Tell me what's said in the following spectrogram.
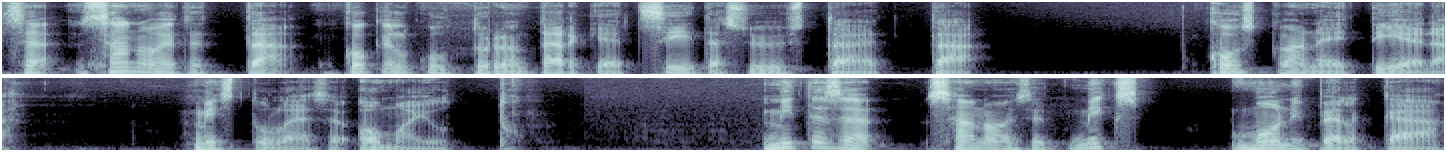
Sä sanoit, että kokeilukulttuuri on tärkeää siitä syystä, että koskaan ei tiedä, mistä tulee se oma juttu. Mitä sä sanoisit, miksi moni pelkää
